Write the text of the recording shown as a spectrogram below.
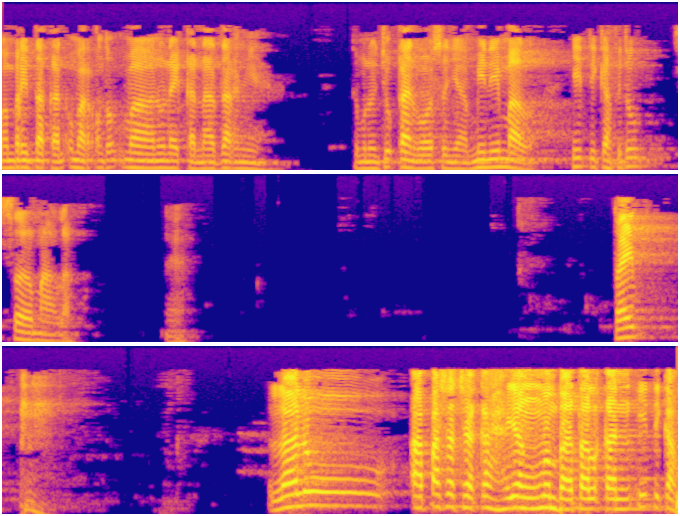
memerintahkan Umar untuk menunaikan nadarnya itu menunjukkan bahwasanya minimal itikaf itu semalam ya. Taib Lalu apa sajakah yang membatalkan itikaf?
